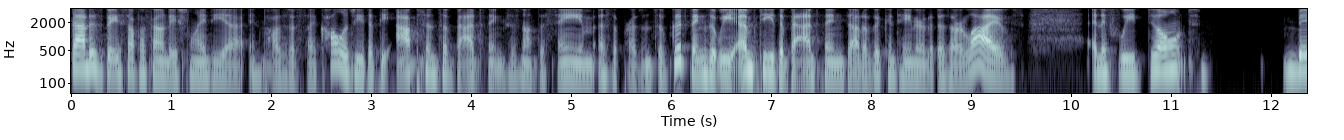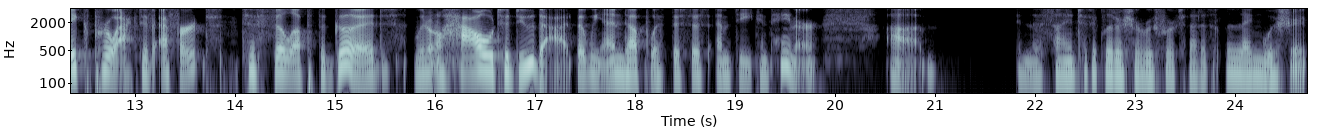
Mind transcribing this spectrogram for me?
that is based off a foundational idea in positive psychology that the absence of bad things is not the same as the presence of good things, that we empty the bad things out of the container that is our lives. And if we don't make proactive effort to fill up the good, we don't know how to do that, that we end up with this, this empty container. Um, in the scientific literature, refer to that as languishing.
